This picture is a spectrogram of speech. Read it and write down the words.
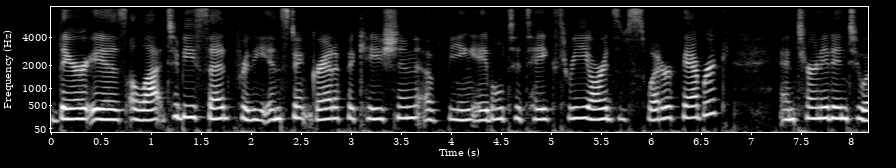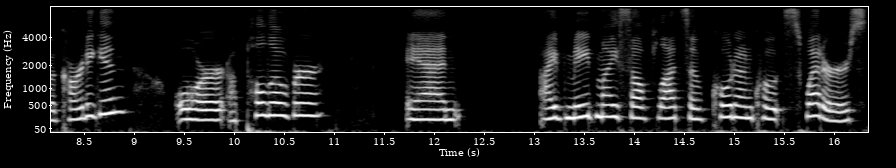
there is a lot to be said for the instant gratification of being able to take three yards of sweater fabric and turn it into a cardigan or a pullover. And I've made myself lots of quote unquote sweaters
